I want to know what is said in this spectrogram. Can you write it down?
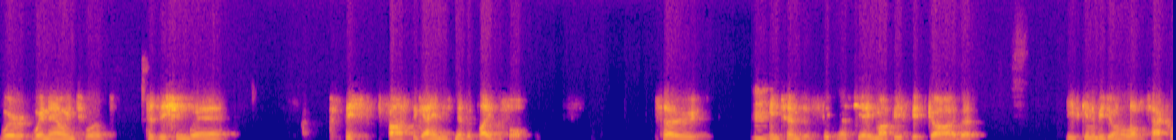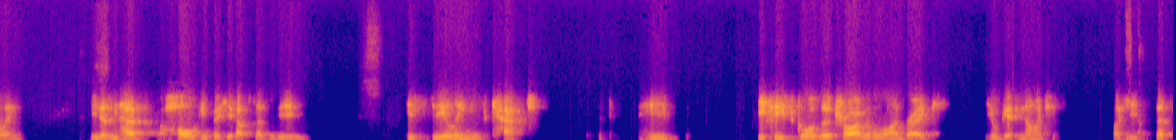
we're we're now into a position where this faster game he's never played before. So, mm. in terms of fitness, yeah, he might be a fit guy, but he's going to be doing a lot of tackling. He doesn't have a whole heap of hit ups as it is. His ceiling is capped. He, if he scores a try with a line break, he'll get 90. Like he, that's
